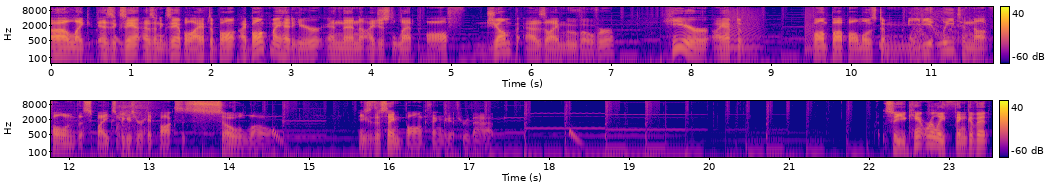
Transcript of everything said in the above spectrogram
Uh, like as exam as an example, I have to bonk. I bonk my head here, and then I just let off jump as I move over. Here, I have to bump up almost immediately to not fall into the spikes because your hitbox is so low. I Use the same bonk thing to get through that. So you can't really think of it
